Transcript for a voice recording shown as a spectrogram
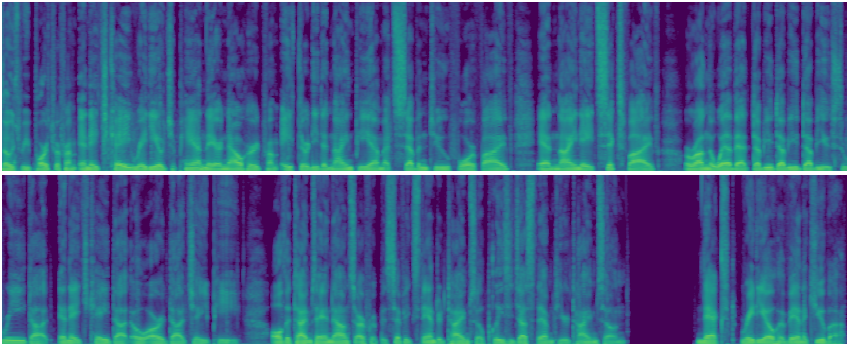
Those reports were from NHK Radio Japan. They are now heard from 8:30 to 9 p.m. at 7245 and 9865 or on the web at www.3.nhk.or.jp. All the times I announce are for Pacific Standard Time, so please adjust them to your time zone. Next, Radio Havana, Cuba.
